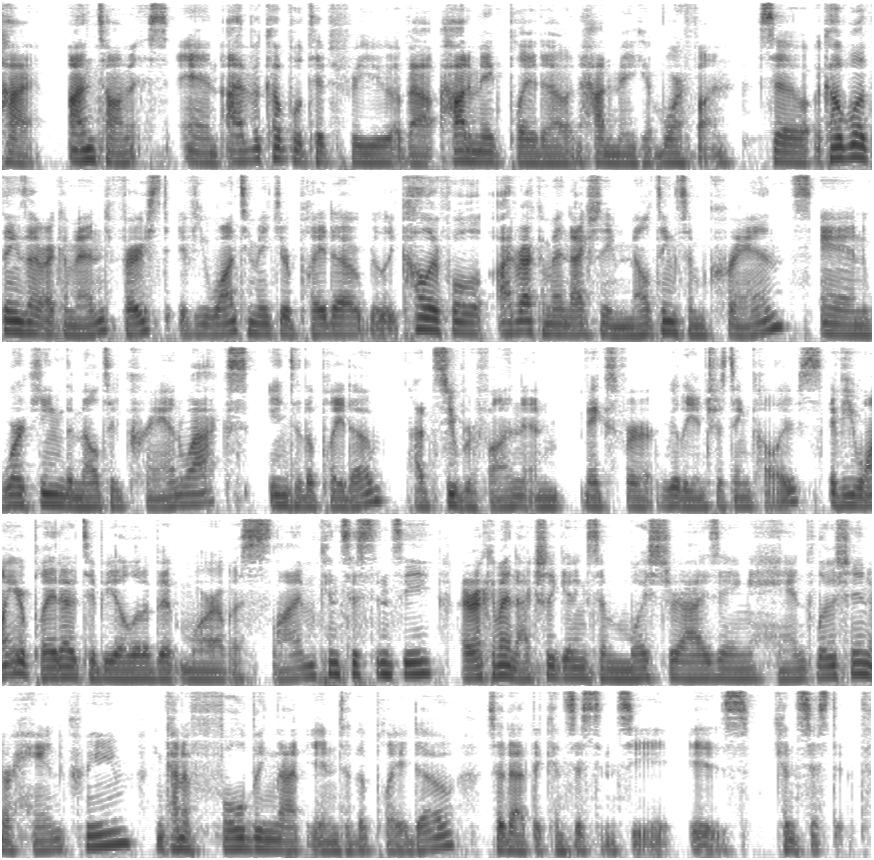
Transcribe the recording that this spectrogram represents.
Hi, I'm Thomas, and I have a couple of tips for you about how to make Play-Doh and how to make it more fun. So a couple of things I recommend. First, if you want to make your Play-Doh really colorful, I'd recommend actually melting some crayons and working the melted crayon wax into the Play-Doh. That's super fun and makes for really interesting colors. If you want your Play-Doh to be a little bit more of a slime consistency, I recommend actually getting some moisturizing hand lotion or hand cream and kind of folding that into the Play-Doh so that the consistency is consistent.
